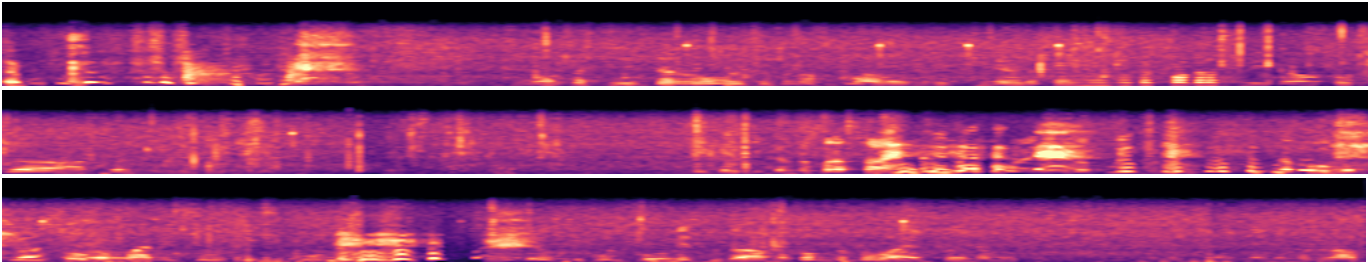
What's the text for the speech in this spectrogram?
Ну, вот такие здоровые тут у нас плавают. Нет, это они уже так подросли, да, вот тут. Да, Тихо, тихо, забросай. Запомните, у Сома память всего 3 секунды. В течение 3 секунд помнит туда, а потом забывает. Поэтому... Так, я обожрался,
